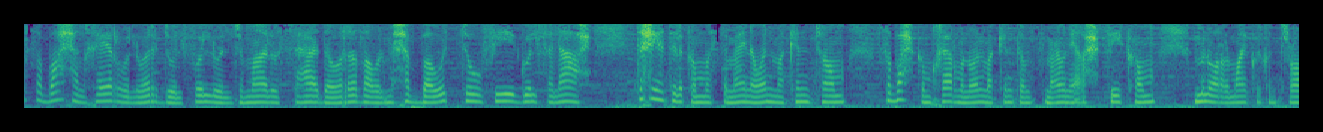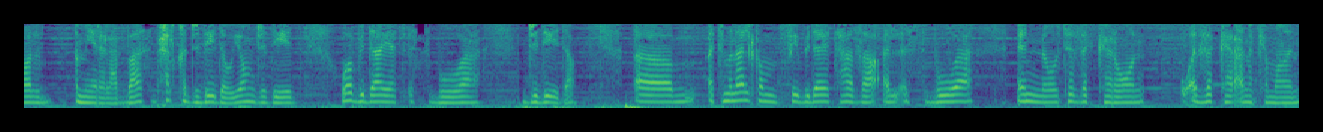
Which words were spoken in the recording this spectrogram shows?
صباح الخير والورد والفل والجمال والسعادة والرضا والمحبة والتوفيق والفلاح. تحياتي لكم مستمعينا وين ما كنتم. صباحكم خير من وين ما كنتم. تسمعوني أرحب فيكم. من وراء ال mic وال control أميرة العباس بحلقة جديدة ويوم جديد وبداية أسبوع جديدة. أتمنى لكم في بداية هذا الأسبوع أنه تذكرون وأتذكر أنا كمان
